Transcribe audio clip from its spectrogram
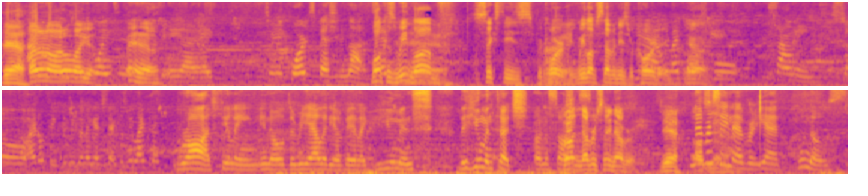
Yeah. I don't know, I don't like it. Going to Yeah. use AI like to record, especially not. Well, because we Especially- love 60s recording, Right. we love 70s Yeah, recording. we like Yeah. old school sounding. So I don't think that we're gonna get to that because we like that raw feeling, you know, the reality of it, like humans, the human touch on the song. But never say never. Yeah. never say never. Yeah, who knows?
